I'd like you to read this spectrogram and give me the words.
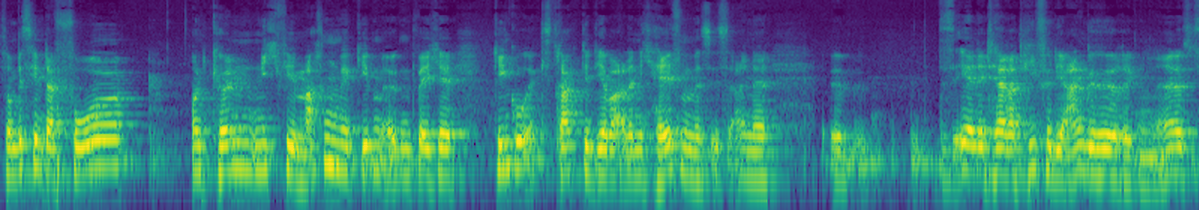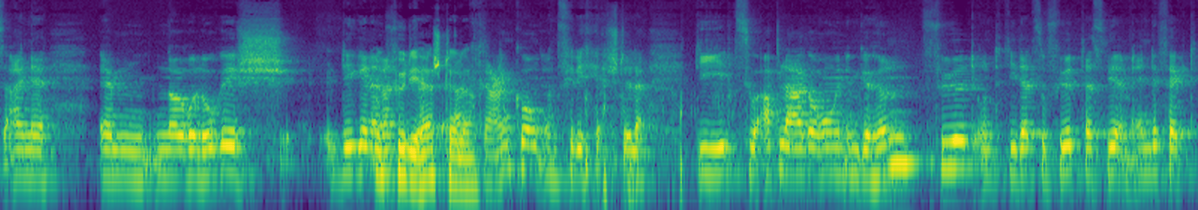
so ein bisschen davor und können nicht viel machen. Wir geben irgendwelche Ginkgo-Extrakte, die aber alle nicht helfen. Es ist eine, das ist eher eine Therapie für die Angehörigen. ne? Das ist eine ähm, neurologisch degenerative Und für die Hersteller. Erkrankung und für die Hersteller, die zu Ablagerungen im Gehirn führt und die dazu führt, dass wir im Endeffekt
